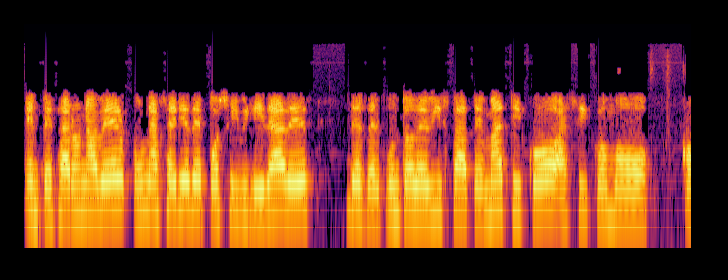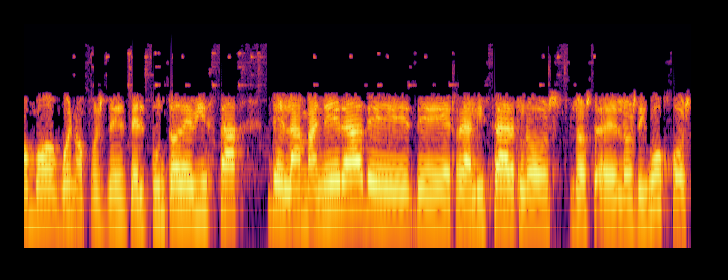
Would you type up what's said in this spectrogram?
empezaron a ver una serie de posibilidades desde el punto de vista temático, así como, como bueno, pues desde el punto de vista de la manera de, realizar los, los, eh, los dibujos.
